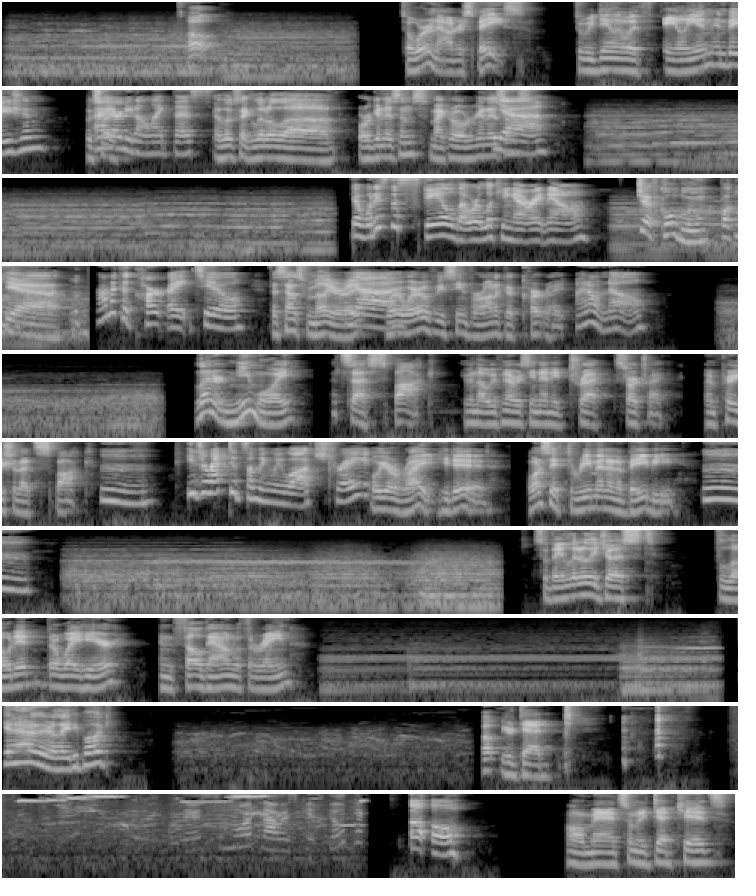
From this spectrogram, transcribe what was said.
Oh. So we're in outer space. So we're dealing with alien invasion? Looks I like already don't like this. it looks like little uh organisms, microorganisms. Yeah. Yeah, what is the scale that we're looking at right now? Jeff Goldblum. Fuck yeah. Veronica Cartwright too. That sounds familiar, right? Yeah. Where where have we seen Veronica Cartwright? I don't know. Leonard Nimoy. That's uh, Spock. Even though we've never seen any Trek, Star Trek, I'm pretty sure that's Spock. Hmm. He directed something we watched, right? Oh, you're right. He did. I want to say Three Men and a Baby. Hmm. So they literally just floated their way here and fell down with the rain. Get out of there, Ladybug! Oh, you're dead. There's some more flowers, kids. Go pick. Uh oh. Oh man, so many dead kids.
